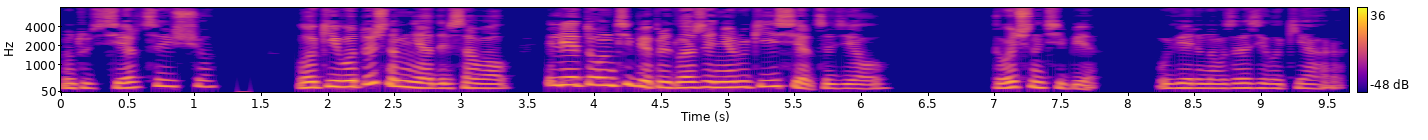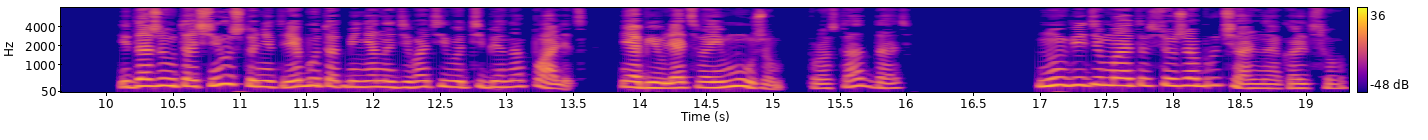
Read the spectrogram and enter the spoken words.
Но тут сердце еще. Локи его точно мне адресовал? Или это он тебе предложение руки и сердца делал? Точно тебе, уверенно возразила Киара. И даже уточнила, что не требует от меня надевать его тебе на палец и объявлять своим мужем. Просто отдать. Ну, видимо, это все же обручальное кольцо,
